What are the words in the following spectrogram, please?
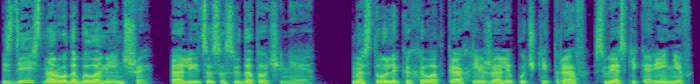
Здесь народа было меньше, а лица сосредоточеннее. На столиках и лотках лежали пучки трав, связки кореньев,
